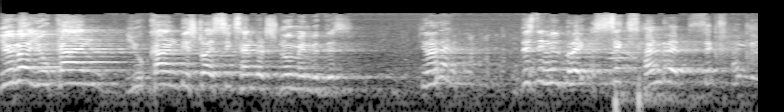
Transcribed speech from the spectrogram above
You know, you can't, you can't destroy 600 snowmen with this. You know that? This thing will break 600, 600.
